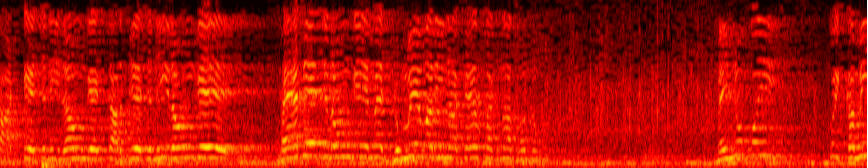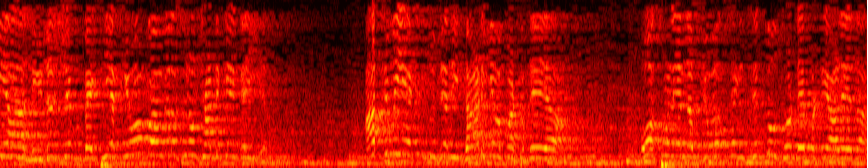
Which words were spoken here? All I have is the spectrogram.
ਘਾਟੇ 'ਚ ਨਹੀਂ ਰਹੋਗੇ, ਕਰਜ਼ੇ 'ਚ ਨਹੀਂ ਰਹੋਗੇ, ਫਾਇਦੇ 'ਚ ਰਹੋਗੇ, ਮੈਂ ਜ਼ਿੰਮੇਵਾਰੀ ਨਾਲ ਕਹਿ ਸਕਦਾ ਤੁਹਾਨੂੰ। ਮੈਨੂੰ ਕੋਈ ਕੋਈ ਕਮੀ ਆ ਲੀਡਰਸ਼ਿਪ ਬੈਠੀ ਆ, ਕਿਉਂ ਕਾਂਗਰਸ ਨੂੰ ਛੱਡ ਕੇ ਗਈ ਆ? ਅੱਜ ਵੀ ਇੱਕ ਦੂਜੇ ਦੀ ਦਾੜੀਆਂ ਪੱਟਦੇ ਆ। ਉਸ ਵੇਲੇ ਨਵਜੋਤ ਸਿੰਘ ਸਿੱਧੂ ਤੁਹਾਡੇ ਪਟਿਆਲੇ ਦਾ।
